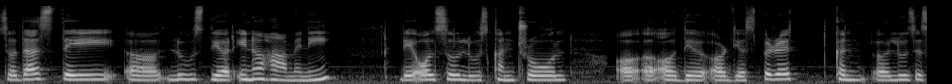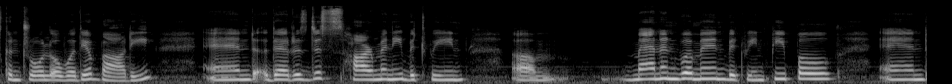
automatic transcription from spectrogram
So, thus, they uh, lose their inner harmony. They also lose control, or, uh, uh, or their or their spirit con- uh, loses control over their body, and there is disharmony between um, man and woman, between people, and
